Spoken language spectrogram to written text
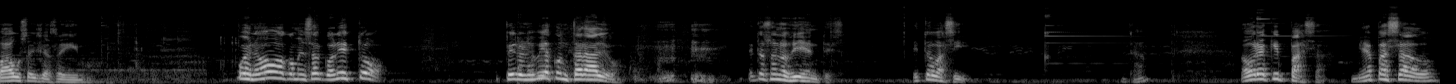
Pausa y ya seguimos. Bueno, vamos a comenzar con esto, pero les voy a contar algo. Estos son los dientes. Esto va así. Ahora, ¿qué pasa? Me ha pasado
